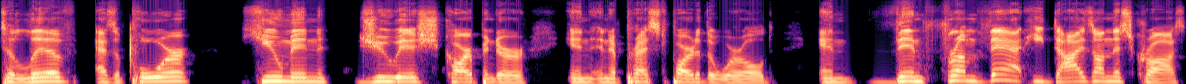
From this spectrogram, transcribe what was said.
to live as a poor human Jewish carpenter in an oppressed part of the world. And then from that, he dies on this cross,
